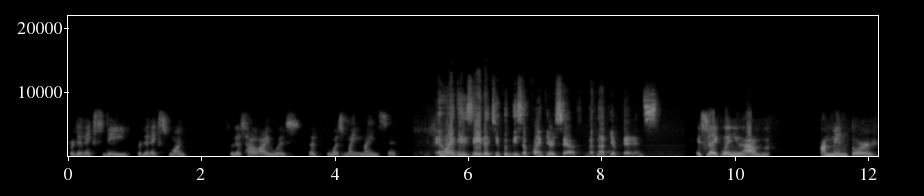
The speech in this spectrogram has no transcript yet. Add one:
for the next day, for the next month. So that's how I was. That was my mindset. And why do you say that you could disappoint yourself but not your parents? It's like when you have a mentor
